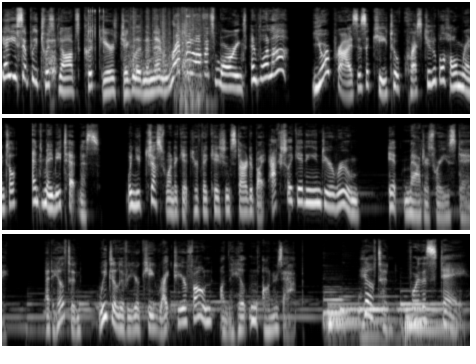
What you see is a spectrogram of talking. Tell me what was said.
Yeah, you simply twist knobs, click gears, jiggle it, and then rip it off its moorings, and voila! Your prize is a key to a questionable home rental and maybe tetanus. When you just want to get your vacation started by actually getting into your room, it matters where you stay. At Hilton, we deliver your key right to your phone on the Hilton Honors app. Hilton for the stay.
